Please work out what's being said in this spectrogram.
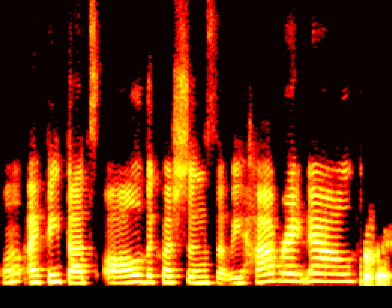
Well, I think that's all the questions that we have right now. Perfect.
